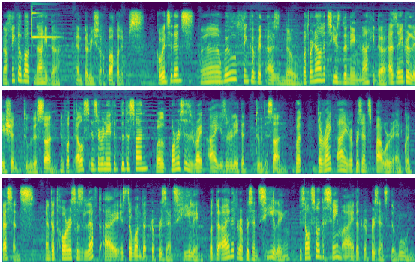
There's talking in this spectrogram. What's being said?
Now think about Nahida and Theresa Apocalypse. Coincidence? Uh, we'll think of it as no. But for now, let's use the name Nahida as a relation to the sun. And what else is related to the sun? Well, Horus's right eye is related to the sun. But the right eye represents power and quintessence and that Horus's left eye is the one that represents healing. But the eye that represents healing is also the same eye that represents the moon,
